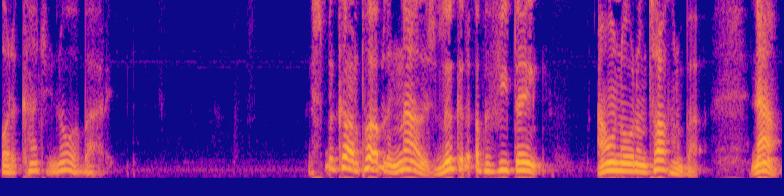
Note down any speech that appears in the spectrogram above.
or the country know about it. It's become public knowledge. Look it up if you think I don't know what I'm talking about. Now,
